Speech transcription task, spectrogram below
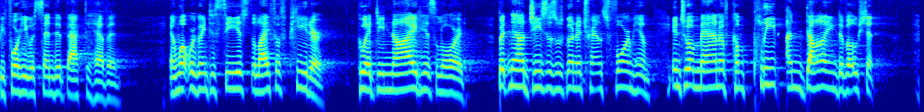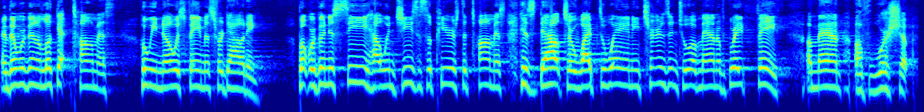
before he was sent back to heaven. And what we're going to see is the life of Peter, who had denied his Lord. But now Jesus was going to transform him into a man of complete, undying devotion. And then we're going to look at Thomas, who we know is famous for doubting. But we're going to see how when Jesus appears to Thomas, his doubts are wiped away and he turns into a man of great faith, a man of worship.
